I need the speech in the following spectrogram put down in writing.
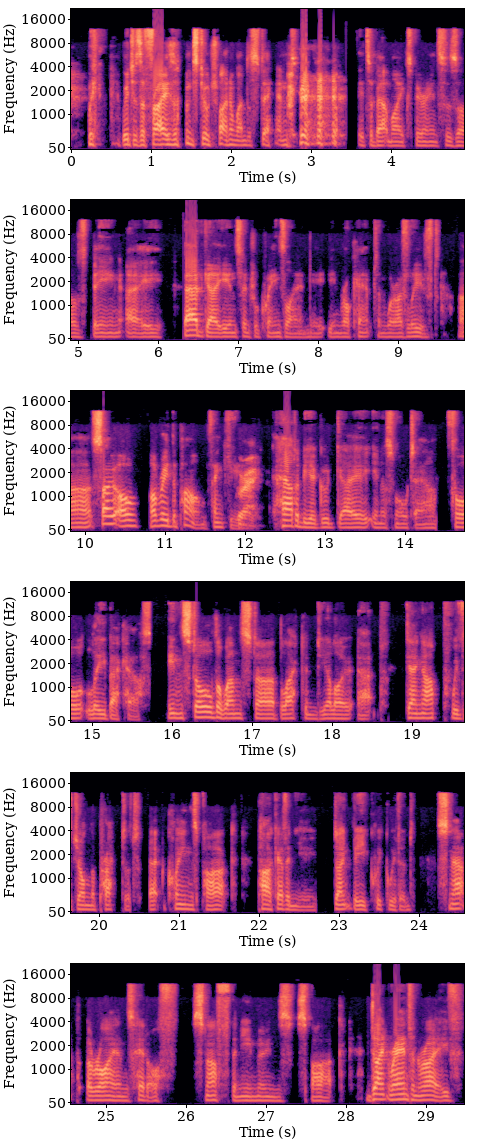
which is a phrase I'm still trying to understand. it's about my experiences of being a bad gay in central Queensland in Rockhampton where I've lived. Uh, so I'll, I'll read the poem. Thank you. Right. How to be a good gay in a small town for Lee Backhouse. Install the one star black and yellow app. Gang up with John the Practice at Queen's Park Park Avenue. Don't be quick-witted. Snap Orion's head off. Snuff the new moon's spark. Don't rant and rave.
